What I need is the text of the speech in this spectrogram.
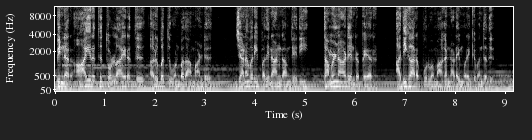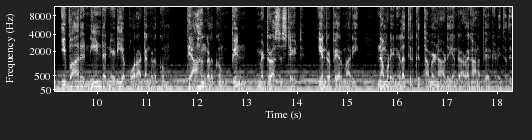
பின்னர் ஆயிரத்து தொள்ளாயிரத்து அறுபத்து ஒன்பதாம் ஆண்டு ஜனவரி பதினான்காம் தேதி தமிழ்நாடு என்ற பெயர் அதிகாரப்பூர்வமாக நடைமுறைக்கு வந்தது. இவ்வாறு நீண்ட நெடிய போராட்டங்களுக்கும் தியாகங்களுக்கும் பின் மெட்ராஸ் ஸ்டேட் என்ற பெயர் மாறி நம்முடைய நிலத்திற்கு தமிழ்நாடு என்ற அழகான பெயர் கிடைத்தது.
